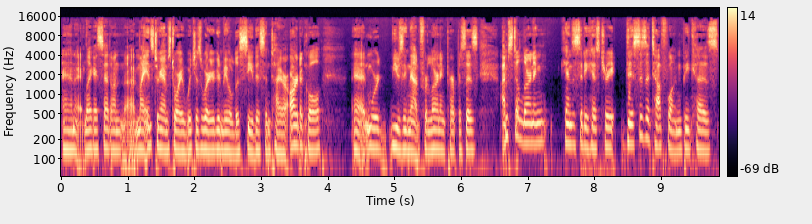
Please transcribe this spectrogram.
And like I said on uh, my Instagram story, which is where you're going to be able to see this entire article, and we're using that for learning purposes. I'm still learning Kansas City history. This is a tough one because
